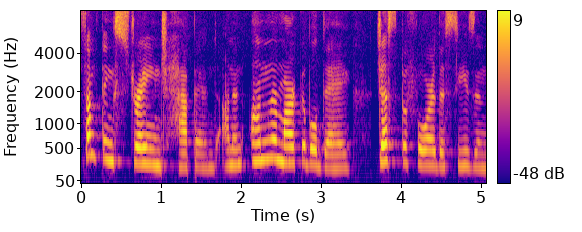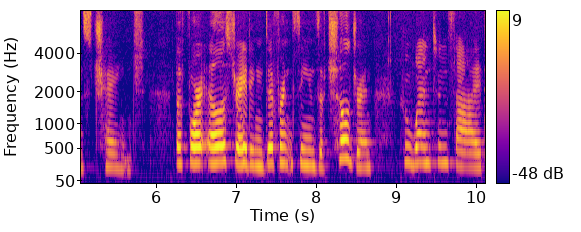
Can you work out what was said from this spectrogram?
something strange happened on an unremarkable day just before the seasons change, before illustrating different scenes of children who went inside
